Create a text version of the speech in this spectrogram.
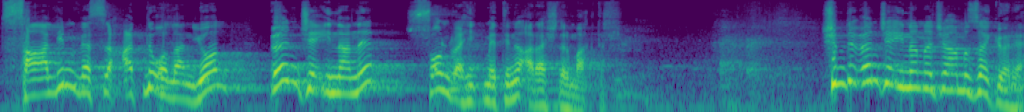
salim ve sıhhatli olan yol önce inanıp sonra hikmetini araştırmaktır. Şimdi önce inanacağımıza göre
